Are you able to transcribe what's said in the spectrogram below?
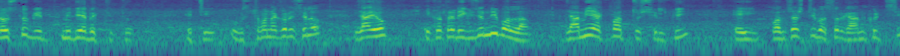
দস্তগীর মিডিয়া ব্যক্তিত্ব এটি উপস্থাপনা করেছিল। যাই হোক, এই কথাটা এই জন্যই বললাম যে আমি একমাত্র শিল্পী এই পঞ্চাশটি বছর গান করছি।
